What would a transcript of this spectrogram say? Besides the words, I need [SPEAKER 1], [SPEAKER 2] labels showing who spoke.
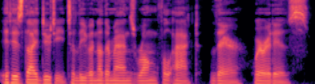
[SPEAKER 1] It is thy duty to leave another man's wrongful act there where it is.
